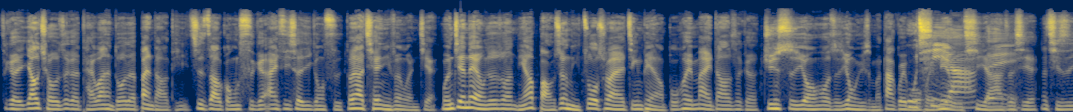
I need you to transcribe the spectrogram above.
这个要求这个台湾很多的半导体制造公司跟 IC 设计公司都要签一份文件，文件内容就是说你要保证你做出来的晶片啊不会卖到这个军事用或者用于什么大规模毁灭武器啊这些。那其实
